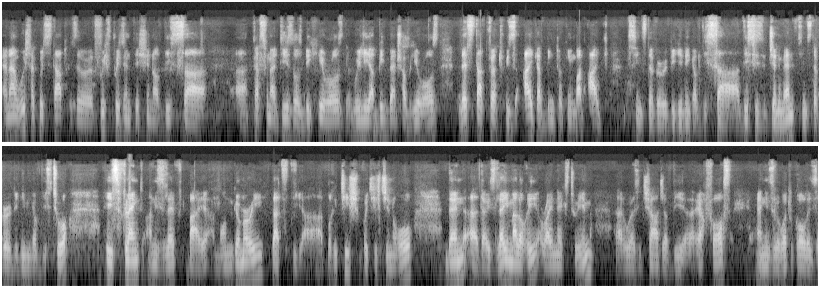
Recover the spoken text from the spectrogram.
and I wish I could start with a brief presentation of these uh, uh, personalities, those big heroes, really a big bunch of heroes. Let's start first with Ike. I've been talking about Ike since the very beginning of this. Uh, this is a gentleman since the very beginning of this tour. He's flanked on his left by Montgomery. That's the uh, British British general. Then there is Leigh Mallory right next to him, who was in charge of the Air Force and is what we call his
